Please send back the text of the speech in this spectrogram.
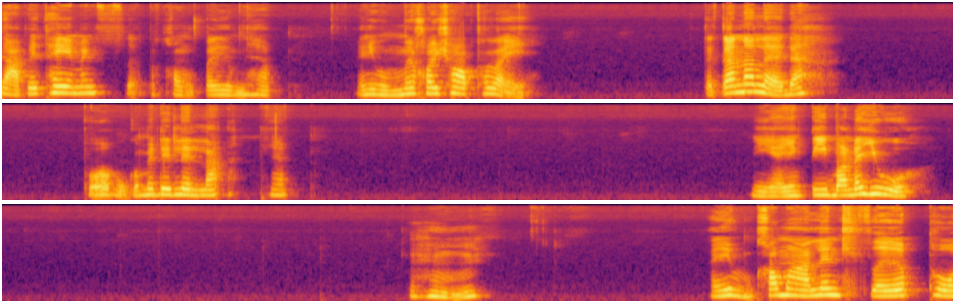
ดาบเท่ๆแม่งเสือกแต่ของเติมนะครับ อันนี้ผมไม่ค่อยชอบเท่าไหร่ แต่ก็นั่นแหละนะ เพราะว่าผมก็ไม่ได้เล่นละนะครับ นี่ยังตีบอลได้อยู่ อือหือ อันนี้ผมเข้ามาเล่นเซิร์ฟโทร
